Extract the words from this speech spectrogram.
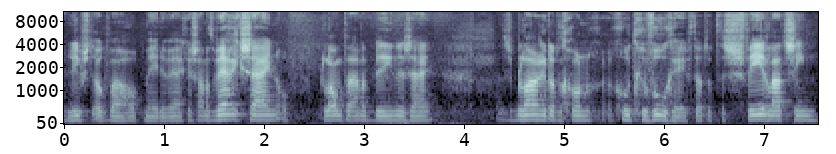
liefst ook waarop medewerkers aan het werk zijn of klanten aan het bedienen zijn. Het is belangrijk dat het gewoon een goed gevoel geeft, dat het de sfeer laat zien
